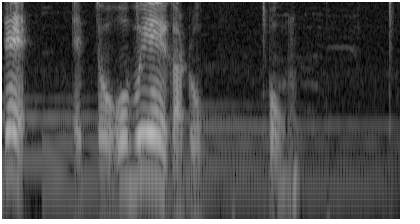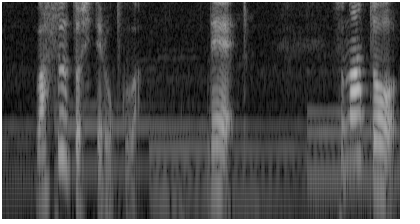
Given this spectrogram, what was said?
でえっと OVA が6本。話数として6話。でその後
